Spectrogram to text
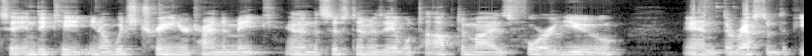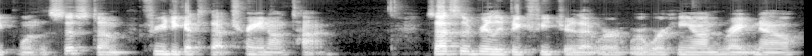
to indicate you know which train you're trying to make and then the system is able to optimize for you and the rest of the people in the system for you to get to that train on time. So that's a really big feature that we're, we're working on right now.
